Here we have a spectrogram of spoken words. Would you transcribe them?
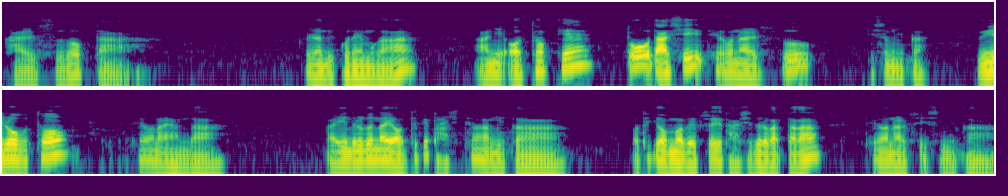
갈 수도 없다. 그래서 니코데모가 아니 어떻게 또 다시 태어날 수 있습니까? 위로부터 태어나야 한다. 그러니까 이 늙은 나이에 어떻게 다시 태어납니까? 어떻게 엄마 백속에 다시 들어갔다가 태어날 수 있습니까?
